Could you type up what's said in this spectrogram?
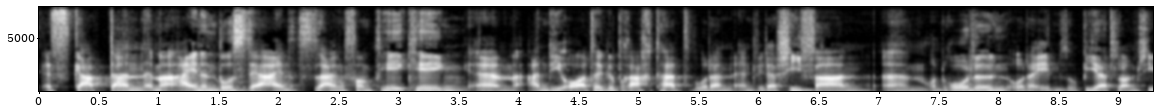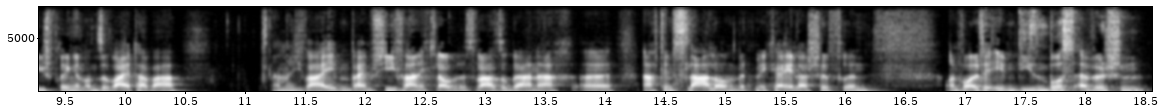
es gab dann immer einen Bus, der einen sozusagen von Peking ähm, an die Orte gebracht hat, wo dann entweder Skifahren ähm, und Rodeln oder eben so Biathlon, Skispringen und so weiter war. Und ich war eben beim Skifahren, ich glaube, das war sogar nach, äh, nach dem Slalom mit Michaela Schiffrin und wollte eben diesen Bus erwischen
